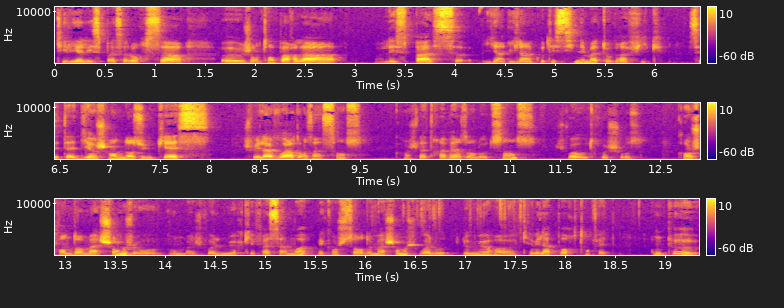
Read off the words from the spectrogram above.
qui est lié à l'espace. Alors ça, j'entends par là, l'espace, il, il a un côté cinématographique. C'est-à-dire, je rentre dans une pièce, je vais la voir dans un sens. Quand je la traverse dans l'autre sens, je vois autre chose. Quand je rentre dans ma chambre, je, bon, bah, je vois le mur qui est face à moi, mais quand je sors de ma chambre, je vois l'autre, le mur euh, qui avait la porte en fait. On peut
